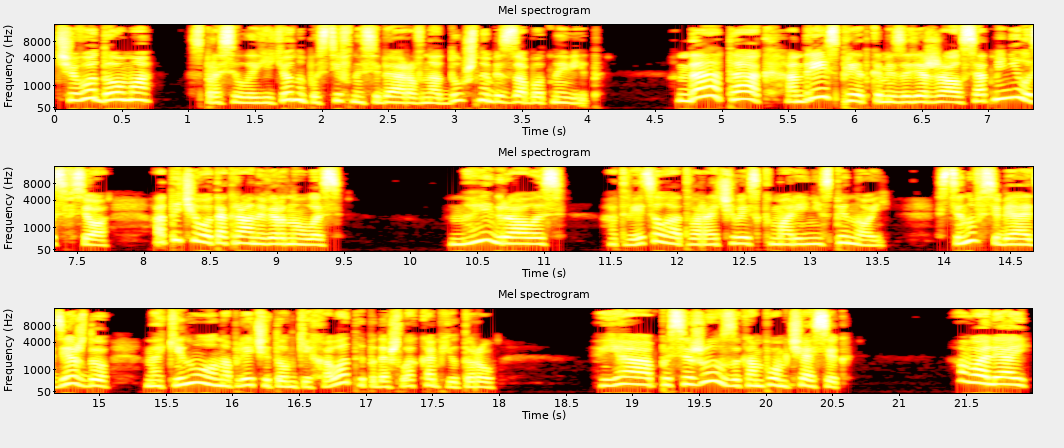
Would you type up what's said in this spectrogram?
«Чего дома?» — спросила ее, напустив на себя равнодушно беззаботный вид. «Да, так, Андрей с предками задержался, отменилось все. А ты чего так рано вернулась?» «Наигралась», — ответила, отворачиваясь к Марине спиной. Стянув себе одежду, накинула на плечи тонкий халат и подошла к компьютеру. «Я посижу за компом часик?» «Валяй,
